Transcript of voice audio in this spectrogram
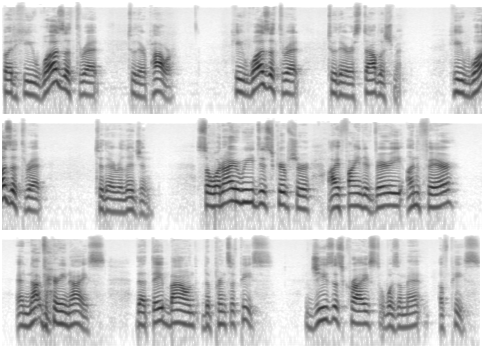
but he was a threat to their power. He was a threat to their establishment. he was a threat to their religion. So when I read this scripture, I find it very unfair and not very nice that they bound the Prince of Peace. Jesus Christ was a man of peace.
